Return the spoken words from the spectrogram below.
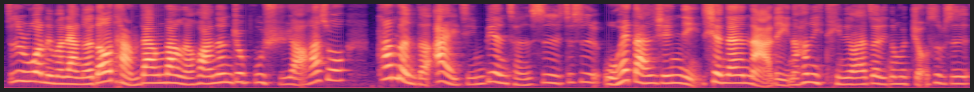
就是如果你们两个都坦荡荡的话，那就不需要。他说。他们的爱已经变成是，就是我会担心你现在在哪里，然后你停留在这里那么久，是不是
